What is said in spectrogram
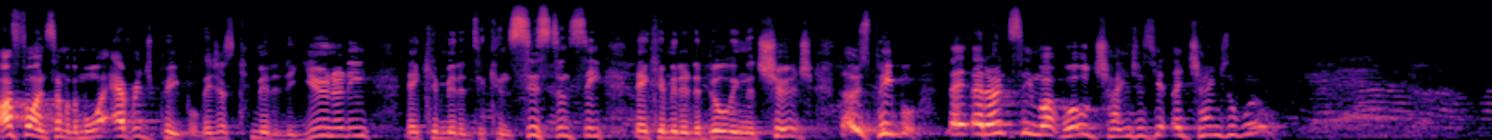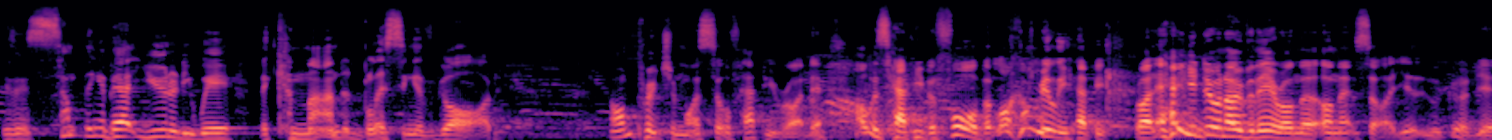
I find some of the more average people, they're just committed to unity, they're committed to consistency, they're committed to building the church. Those people, they, they don't seem like world changers, yet they change the world. Because there's something about unity where the commanded blessing of God. I'm preaching myself happy right now. I was happy before, but like I'm really happy right now. How you doing over there on, the, on that side? You look good, yeah.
